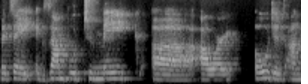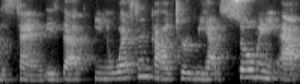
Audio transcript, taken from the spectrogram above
let's say, example to make uh, our audience understand is that in Western culture we have so many apps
